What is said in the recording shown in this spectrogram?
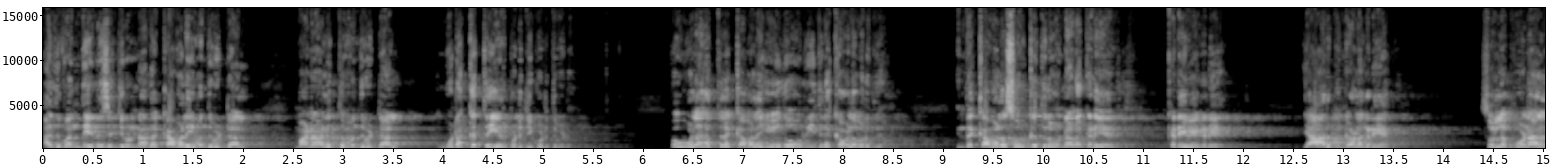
அது வந்து என்ன செஞ்சிடும்னா அந்த கவலை வந்து விட்டால் மன அழுத்தம் வந்து விட்டால் முடக்கத்தை ஏற்படுத்தி கொடுத்து விடும் இப்போ உலகத்தில் கவலை ஏதோ ஒரு ரீதியில் கவலை வருது. இந்த கவலை சொர்க்கத்தில் உண்டான கிடையாது. கிடையவே கிடையாது. யாருக்கும் கவலை கிடையாது. சொல்லப்போனால்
